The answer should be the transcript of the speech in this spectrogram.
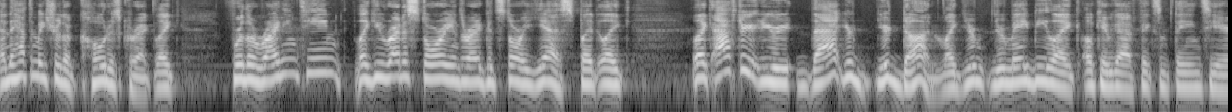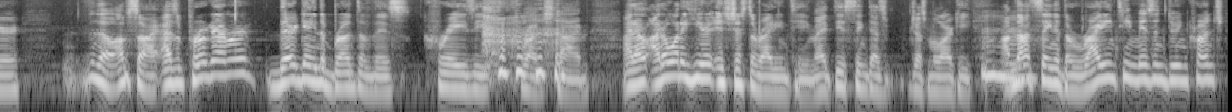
and they have to make sure the code is correct. Like for the writing team, like you write a story and to write a good story, yes, but like like after you're that you're you're done. Like you're you're maybe like okay, we gotta fix some things here. No, I'm sorry. As a programmer, they're getting the brunt of this crazy crunch time. I don't I don't want to hear it's just the writing team. I just think that's just malarkey. I'm mm-hmm. not saying that the writing team isn't doing crunch,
